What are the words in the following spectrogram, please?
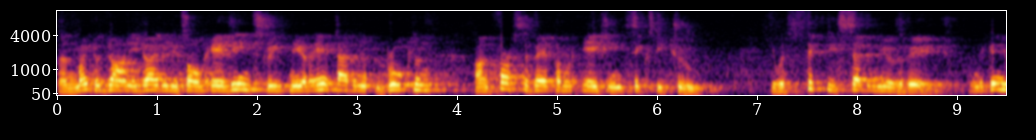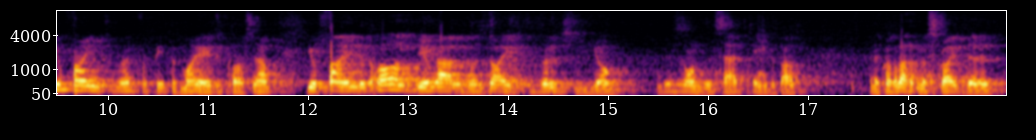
and Michael Doheny died at his home, 18th Street, near 8th Avenue in Brooklyn, on 1st of April 1862. He was 57 years of age. And again, you find, well, for people of my age, of course, now, you find that all of the young Irelanders died relatively young. This is one of the sad things about, and of course, a lot of them ascribe the,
